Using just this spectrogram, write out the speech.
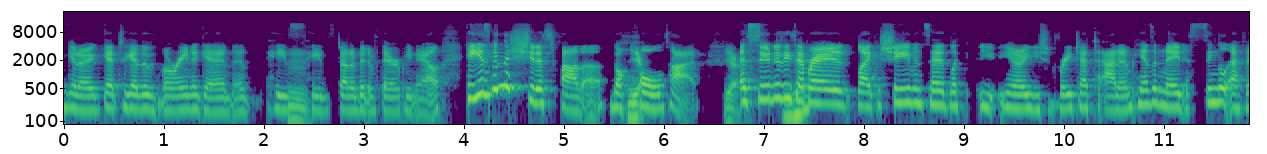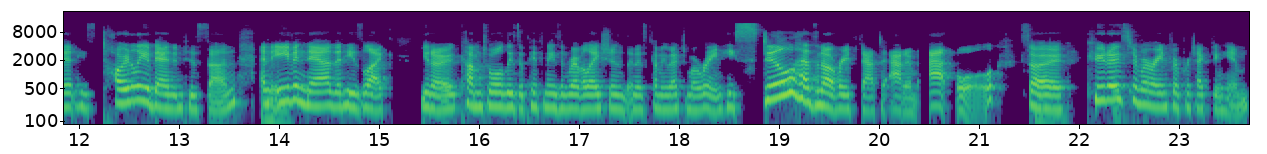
you know get together with Maureen again and he's Mm. he's done a bit of therapy now. He has been the shittest father the Yeah. whole time. Yeah. As soon as he Mhm. separated, like she even said, like you, you know, you should reach out to Adam. He hasn't made a single effort. He's totally abandoned his son. And Mm. even now that he's like, you know, come to all these epiphanies and revelations and is coming back to Maureen, he still has not reached out to Adam at all. So Mm. kudos to Maureen for protecting him.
